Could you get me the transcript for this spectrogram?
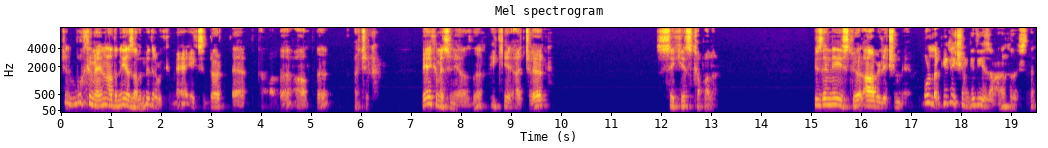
Şimdi bu kümenin adını yazalım. Nedir bu küme? Eksi 4 de kapalı, 6 açık. B kümesini yazdık. 2 açık, 8 kapalı. Bizden ne istiyor? A birleşim B. Burada birleşim dediği zaman arkadaşlar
